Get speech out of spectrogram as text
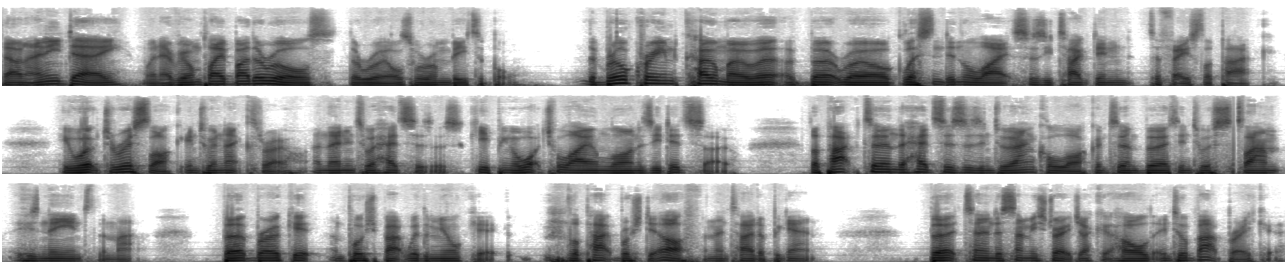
on any day when everyone played by the rules, the Royals were unbeatable. The Brylcreemed comb over of Bert Royal glistened in the lights as he tagged in to face LePac. He worked a wrist lock into a neck throw and then into a head scissors, keeping a watchful eye on Lawn as he did so. LePac turned the head scissors into an ankle lock and turned Bert into a slam his knee into the mat. Bert broke it and pushed back with a mule kick. LePac brushed it off and then tied up again. Bert turned a semi-straightjacket hold into a backbreaker,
